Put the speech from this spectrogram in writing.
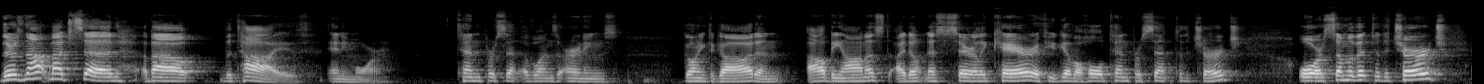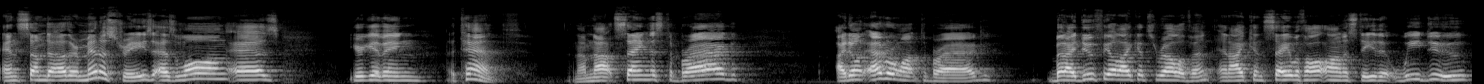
There's not much said about the tithe anymore. 10% of one's earnings going to God, and I'll be honest, I don't necessarily care if you give a whole 10% to the church or some of it to the church and some to other ministries as long as you're giving a tenth. And I'm not saying this to brag. I don't ever want to brag, but I do feel like it's relevant, and I can say with all honesty that we do,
